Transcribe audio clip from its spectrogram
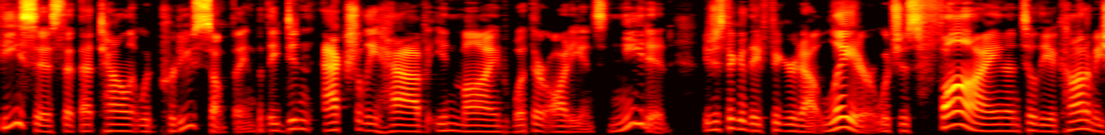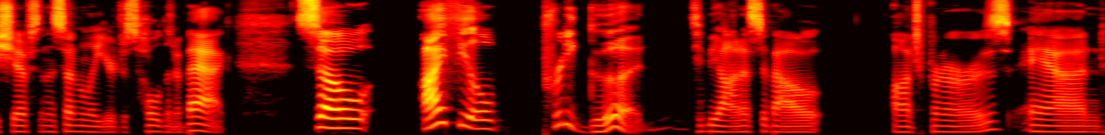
thesis that that talent would produce something, but they didn't actually have in mind what their audience needed. They just figured they'd figure it out later, which is fine until the economy shifts and then suddenly you're just holding a bag. So I feel pretty good, to be honest, about entrepreneurs and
